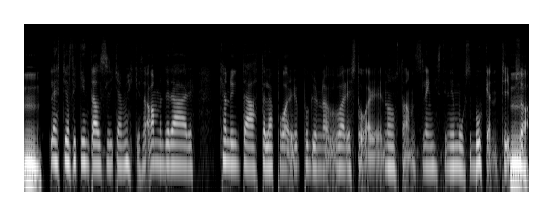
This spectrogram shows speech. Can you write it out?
Mm. Lätt, jag fick inte alls lika mycket. Så, ja, men det där kan du inte äta eller på dig på grund av vad det står någonstans längst in i Moseboken. Typ Mm. så.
